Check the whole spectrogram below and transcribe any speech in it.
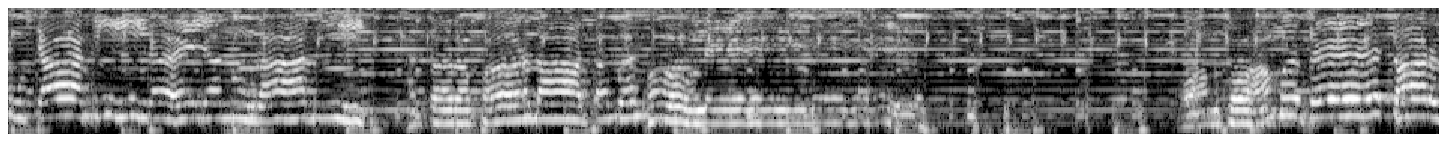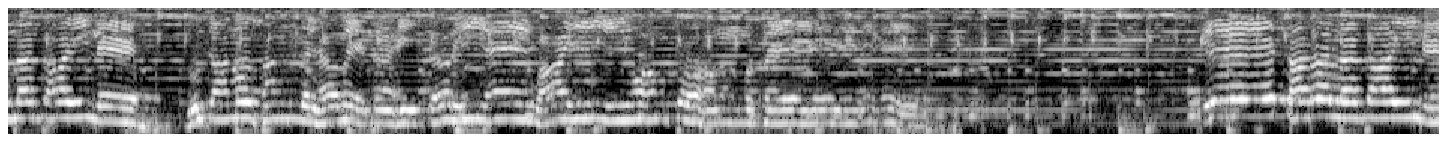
પૂછાતી રહે અનુરાગી, અસર પડદા તબ ખોલે. હમ તો હમ સે તાર લગાઈ લે દુજાનો સંગ હવે નહીં કરી હે ભાઈ હમ તો હમ છે તારા લગાઈને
